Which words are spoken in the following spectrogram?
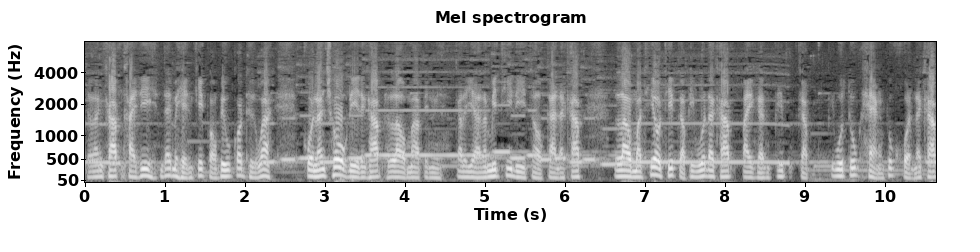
ฉะนั้นครับใครที่ได้มาเห็นคลิปของพี่วุฒิก็ถือว่าคนนั้นโชคดีนะครับ เรามาเป็นกัลยาณมิตรที่ดีต่อกันนะครับเรามาเที่ยวทริปกับพี่วุฒินะครับ ไปกันทริปกับพี่วุฒิทุกแห่งทุกคนนะครับ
